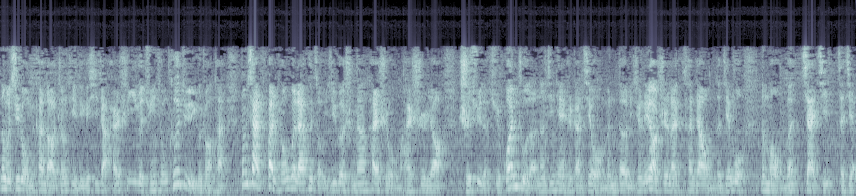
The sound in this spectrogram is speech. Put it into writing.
那么其实我们看到整体的一个西甲还是一个群雄割据的一个状态。那么下半程未来会走一个什么样的态势，我们还是要持续的去关注的。那今天也是感谢我们的请。李老师来参加我们的节目，那么我们下一期再见。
